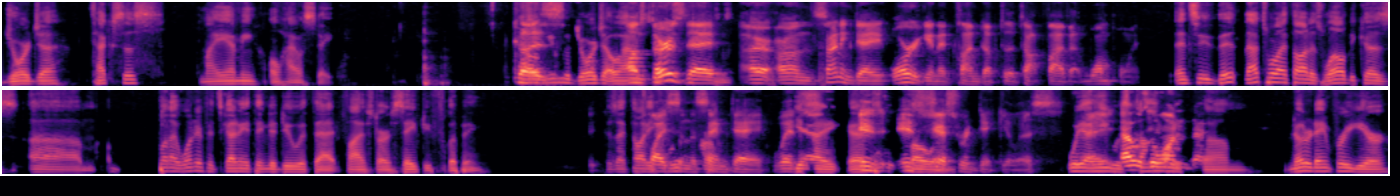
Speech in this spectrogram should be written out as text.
Georgia, Texas, Miami, Ohio State. Because Georgia, Ohio on State. Thursday or on signing day, Oregon had climbed up to the top five at one point. And see, th- that's what I thought as well. Because, um, but I wonder if it's got anything to do with that five star safety flipping. Because I thought twice in the from, same day, which yeah, is is just ridiculous. Well, yeah, right? he was that was the one. That- um, Notre Dame for a year,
